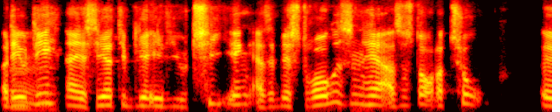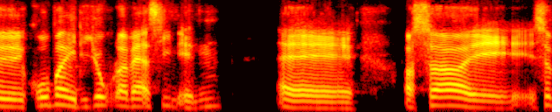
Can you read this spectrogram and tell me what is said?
Og det er jo mm. det, når jeg siger, at det bliver idioti, ikke? Altså det bliver strukket sådan her, og så står der to øh, grupper af idioter hver sin ende. Øh, og så, øh, så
